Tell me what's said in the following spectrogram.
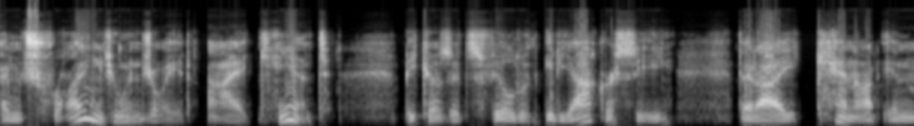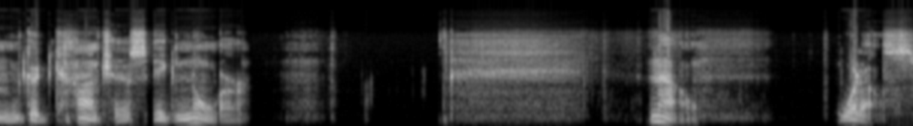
I'm trying to enjoy it. I can't, because it's filled with idiocracy that I cannot, in good conscience, ignore. Now, what else?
